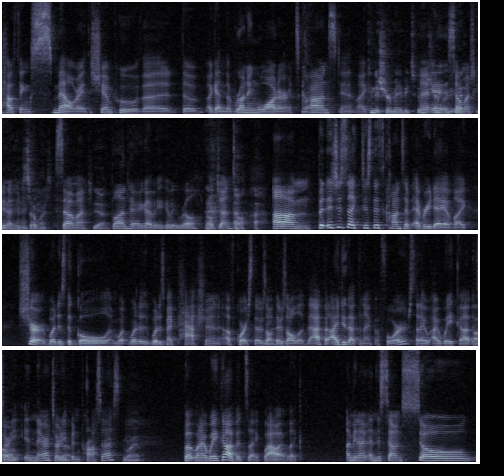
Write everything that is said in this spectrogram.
how things smell, right? The shampoo, the the again the running water. It's Right. constant, like Conditioner maybe too. it- shampoo? so Yeah, much yeah, conditioner, so much. so much. Yeah. blonde hair, you gotta be, gotta be real, real gentle. um, but it's just like just this concept every day of like, sure, what is the goal and what what is what is my passion? Of course, there's all, Right. there's all of that, but I do that the night before, so that I, I wake up, it's Oh. already in there, it's already Yeah. been processed. Right. But when I wake up, it's like, wow, I like, I mean, I, and this sounds so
